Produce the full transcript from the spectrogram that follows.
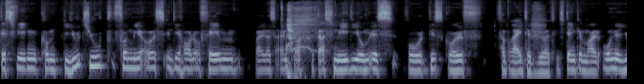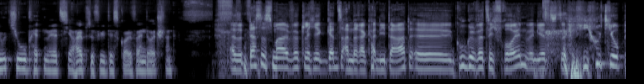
deswegen kommt YouTube von mir aus in die Hall of Fame, weil das einfach das Medium ist, wo Disc Golf verbreitet wird. Ich denke mal, ohne YouTube hätten wir jetzt hier halb so viel Disc Golfer in Deutschland. Also das ist mal wirklich ein ganz anderer Kandidat. Äh, Google wird sich freuen, wenn jetzt äh, YouTube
